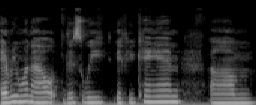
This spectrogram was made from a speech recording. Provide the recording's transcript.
everyone out this week if you can. Um,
